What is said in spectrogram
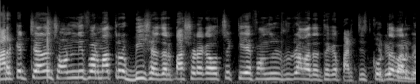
market challenge only for মাত্র বিশ হাজার পাঁচশো টাকা হচ্ছে কে ফোন আমাদের থেকে পারচেজ করতে পারবে।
